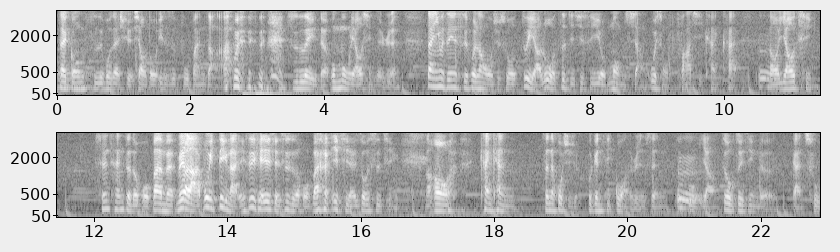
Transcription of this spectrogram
在公司或在学校都一直是副班长啊，或者之类的或幕僚型的人，但因为这件事会让我去说，对呀，如果我自己其实也有梦想，为什么不发起看看，然后邀请。生产者的伙伴们没有啦，不一定啦，也是可以显示者的伙伴一起来做事情，然后看看真的或许会跟自己过往的人生不一样，这是我最近的感触。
